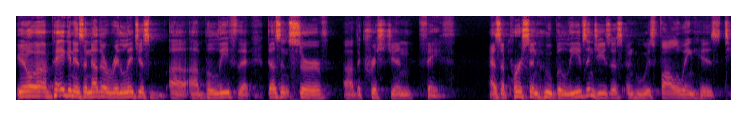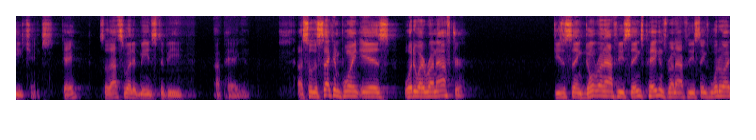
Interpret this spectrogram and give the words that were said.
You know, a pagan is another religious uh, uh, belief that doesn't serve uh, the Christian faith as a person who believes in Jesus and who is following his teachings. Okay? So that's what it means to be a pagan. Uh, so the second point is what do I run after? Jesus saying, don't run after these things. Pagans run after these things. What do I,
